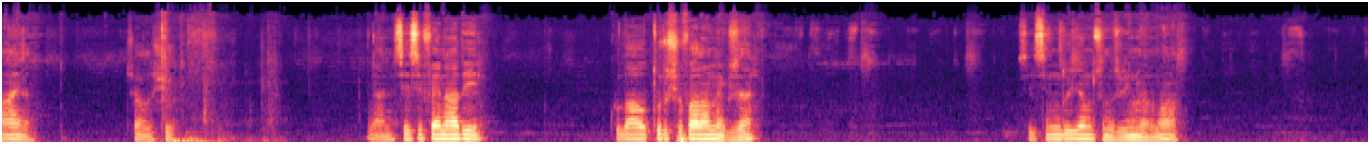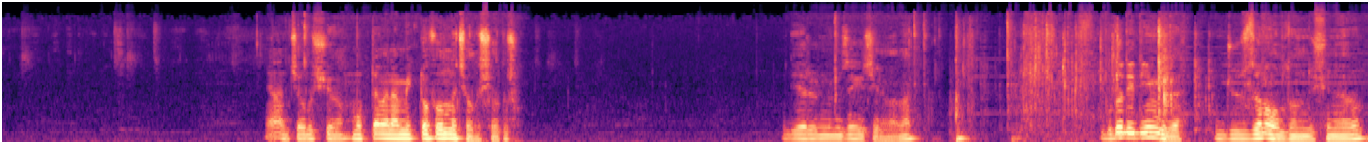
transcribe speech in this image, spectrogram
Aynen. Çalışıyor. Yani sesi fena değil. Kulağa oturuşu falan da güzel. Sesini duyuyor musunuz bilmiyorum ama. Yani çalışıyor. Muhtemelen mikrofonu da çalışıyordur. Diğer ürünümüze geçelim hemen. Bu da dediğim gibi cüzdan olduğunu düşünüyorum.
